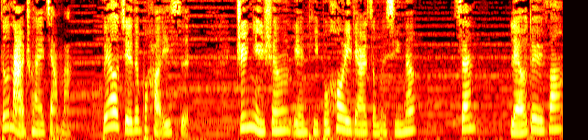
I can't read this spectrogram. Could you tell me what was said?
都拿出来讲吧，不要觉得不好意思。追女生脸皮不厚一点怎么行呢？三。聊对方，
